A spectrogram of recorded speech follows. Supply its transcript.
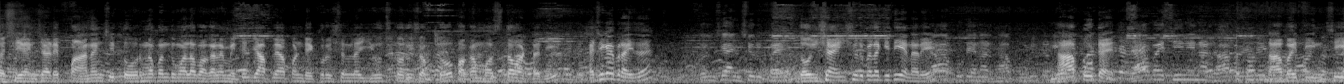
तशी यांच्याकडे पानांची तोरणं पण तुम्हाला बघायला मिळतील जे आपल्या आपण डेकोरेशनला यूज करू शकतो. बघा मस्त वाटतं ती. ह्याची काय प्राइस आहे? दोनशे ऐंशी रुपये. दोनशे ऐंशी रुपयाला किती येणार आहे? दहा फूट येणार दहा फूट. दहा फूट आहे. दहा बाय तीन येणार दहा बाय दहा बाय तीनची.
